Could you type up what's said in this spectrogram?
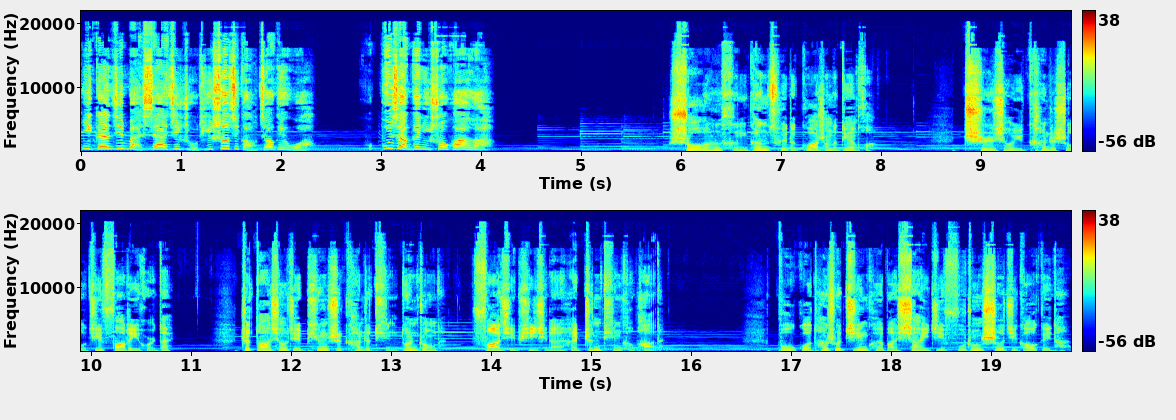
你赶紧把下一季主题设计稿交给我，我不想跟你说话了。说完，很干脆的挂上了电话。池小雨看着手机发了一会儿呆。这大小姐平时看着挺端庄的，发起脾气来还真挺可怕的。不过她说尽快把下一季服装设计稿给她，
